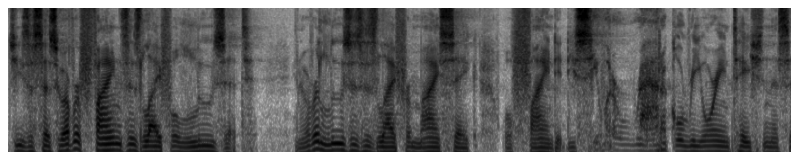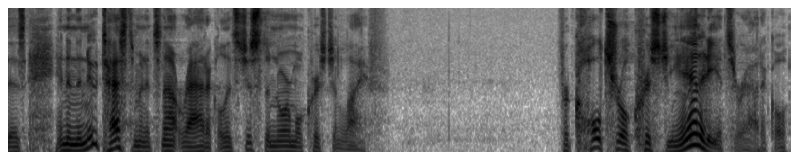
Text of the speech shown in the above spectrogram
Jesus says, Whoever finds his life will lose it. And whoever loses his life for my sake will find it. Do you see what a radical reorientation this is? And in the New Testament, it's not radical, it's just the normal Christian life. For cultural Christianity, it's radical,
